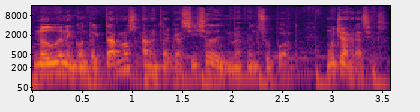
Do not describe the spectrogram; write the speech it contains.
no duden en contactarnos a nuestra casilla de Investment Support. Muchas gracias.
